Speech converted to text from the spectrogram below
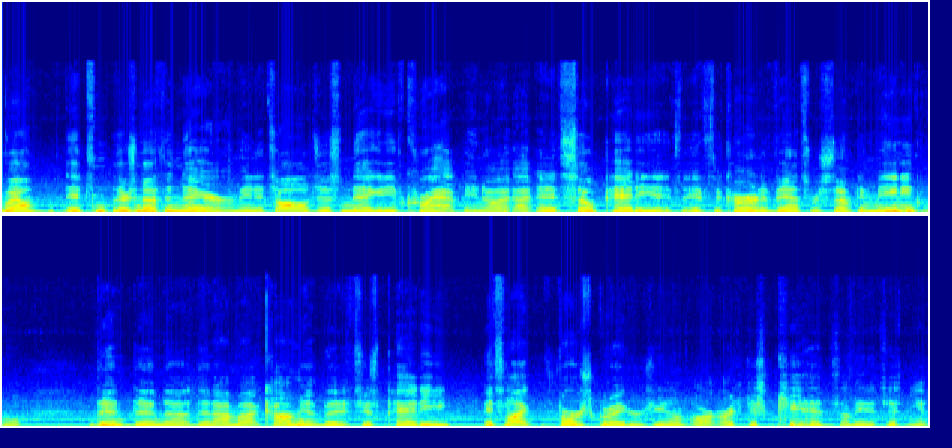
Well, it's there's nothing there. I mean, it's all just negative crap, you know. I, I, and it's so petty. If if the current events were something meaningful, then then uh, then I might comment. But it's just petty it's like first graders, you know, or, or it's just kids. I mean, it's just, you,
